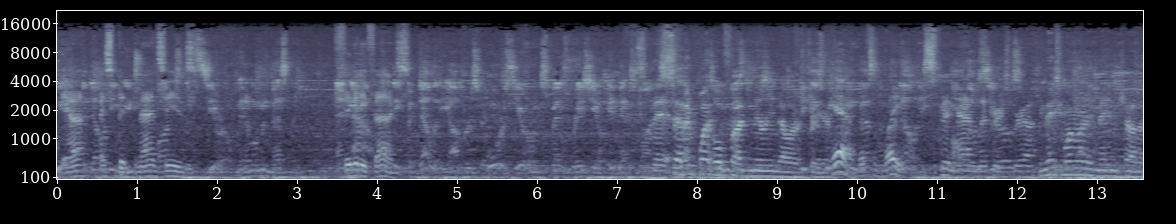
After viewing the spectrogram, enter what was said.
We Yeah, I Fidelity spit mutual mad seeds. with Zero minimum investment. Figgity facts. Fidelity offers four zero expense ratio index funds. Seven point oh five million dollars per year. Yeah, that's light. Spit mad liquors, bro. He makes more money than Manny Machado.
